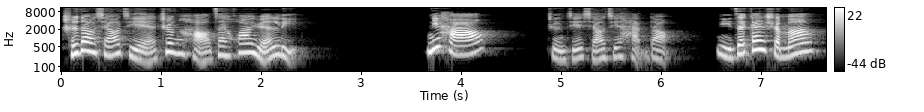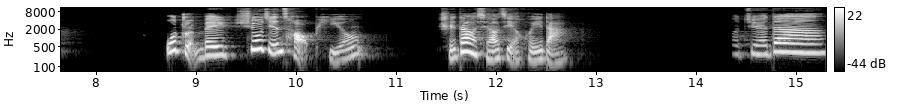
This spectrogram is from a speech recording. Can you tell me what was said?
迟到小姐正好在花园里。你好，整洁小姐喊道。你在干什么？我准备修剪草坪。迟到小姐回答。我觉得，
